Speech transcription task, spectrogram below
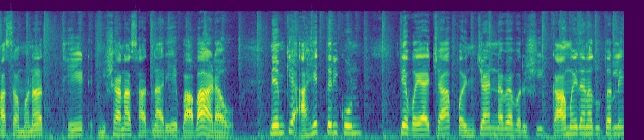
असं म्हणत थेट निशाणा साधणारे बाबा आढाव नेमके आहेत तरी कोण? ते वयाच्या पंच्याण्णव्या वर्षी का मैदानात उतरले?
